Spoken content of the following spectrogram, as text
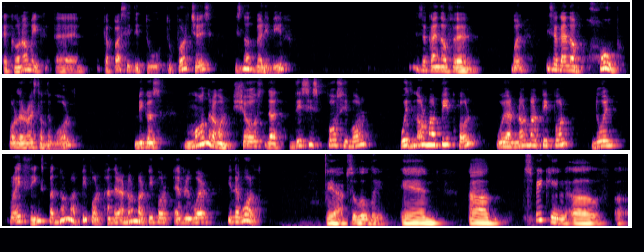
economic uh, capacity to, to purchase is not very big it's a kind of um, well, it's a kind of hope for the rest of the world because Mondragon shows that this is possible with normal people. We are normal people doing great things, but normal people, and there are normal people everywhere in the world. Yeah, absolutely. And um, speaking of uh,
